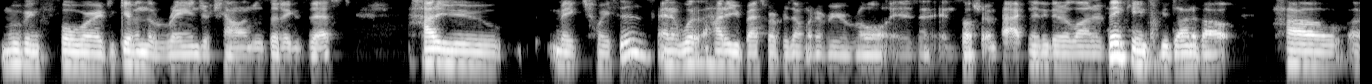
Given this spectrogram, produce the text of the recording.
moving forward, given the range of challenges that exist. How do you make choices and what, how do you best represent whatever your role is in, in social impact? And I think there are a lot of thinking to be done about how uh,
